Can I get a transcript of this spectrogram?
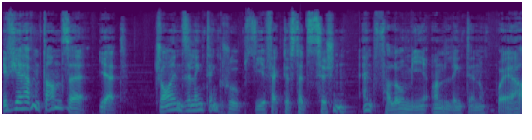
If you haven't done that yet, join the LinkedIn group, The Effective Statistician, and follow me on LinkedIn, where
